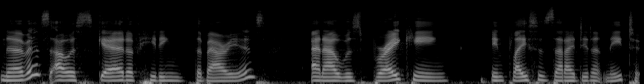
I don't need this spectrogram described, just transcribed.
nervous. I was scared of hitting the barriers and I was braking in places that I didn't need to.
